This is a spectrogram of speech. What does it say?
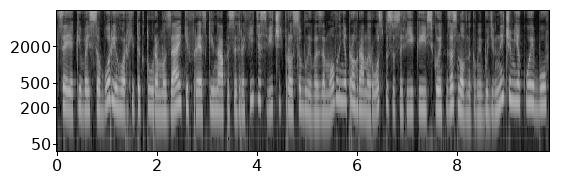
Це, як і весь собор, його архітектура, мозаїки, фрески і написи графіті свідчить про особливе замовлення програми розпису Софії Київської, засновником і будівничим якої був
